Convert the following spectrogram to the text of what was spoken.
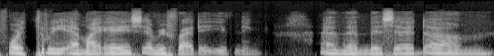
for three MIAs every Friday evening. And then they said, um,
